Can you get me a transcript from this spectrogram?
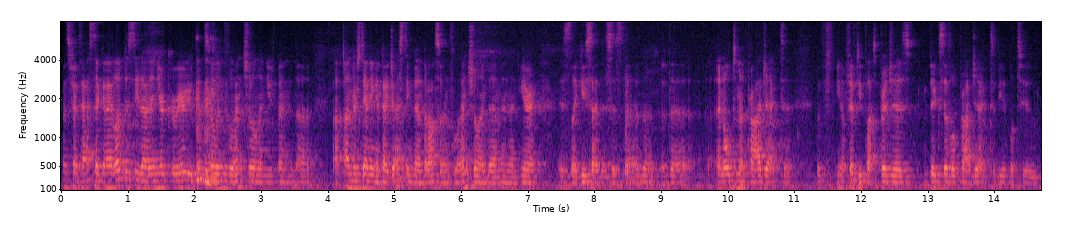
That's fantastic, and I love to see that in your career you've been so influential and you've been uh, uh, understanding and digesting them, but also influential in them. And then here is, like you said, this is the the, the an ultimate project to, with you know 50 plus bridges, big civil project to be able to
